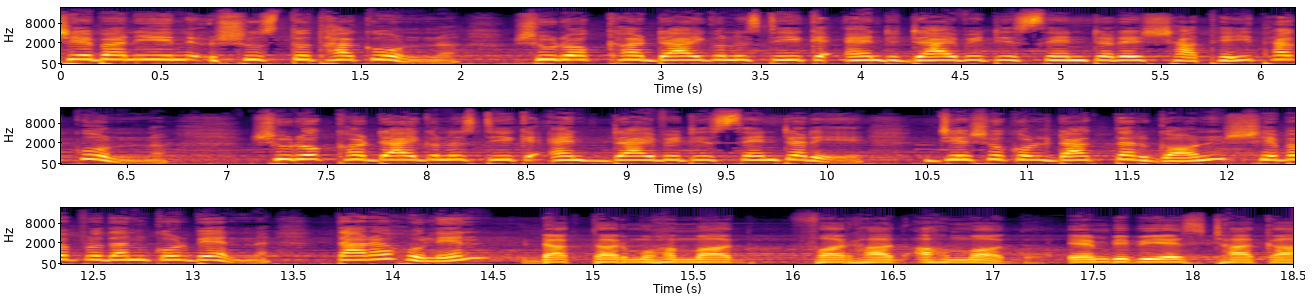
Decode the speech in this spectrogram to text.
সেবা নিন সুস্থ থাকুন। সুরক্ষা ডায়াগনস্টিক অ্যান্ড ডায়াবেটিস সেন্টারের সাথেই থাকুন। সুরক্ষা ডায়াগনস্টিক অ্যান্ড ডায়াবেটিস সেন্টারে যে সকল ডাক্তারগণ সেবা প্রদান করবেন তারা হলেন doctor Muhammad Farhad Ahmad MBBS Dhaka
